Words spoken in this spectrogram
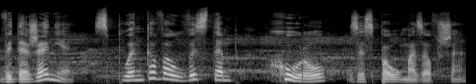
Wydarzenie spuentował występ chóru zespołu Mazowsze.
